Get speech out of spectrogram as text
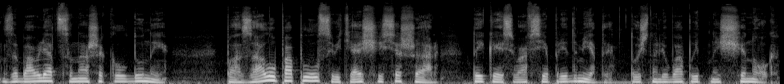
забавляться наши колдуны — по залу поплыл светящийся шар, тыкаясь во все предметы, точно любопытный щенок.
